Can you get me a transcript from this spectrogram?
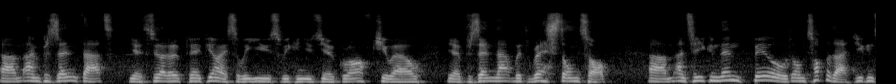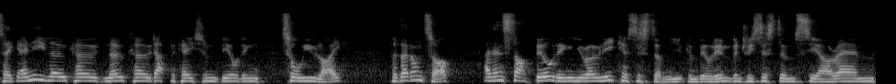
um, and present that you know, through that open API. So we use, we can use you know, GraphQL, you know, present that with REST on top. Um, and so you can then build on top of that. You can take any low code, no code application building tool you like, put that on top, and then start building your own ecosystem. You can build inventory systems, CRM,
